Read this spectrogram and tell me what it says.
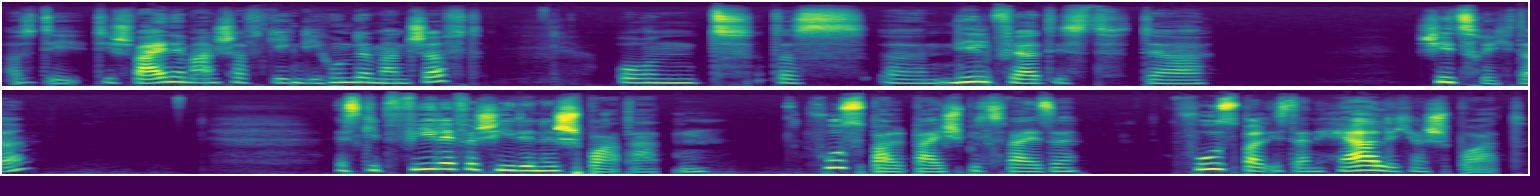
Also die, die Schweinemannschaft gegen die Hundemannschaft. Und das äh, Nilpferd ist der Schiedsrichter. Es gibt viele verschiedene Sportarten. Fußball beispielsweise. Fußball ist ein herrlicher Sport.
